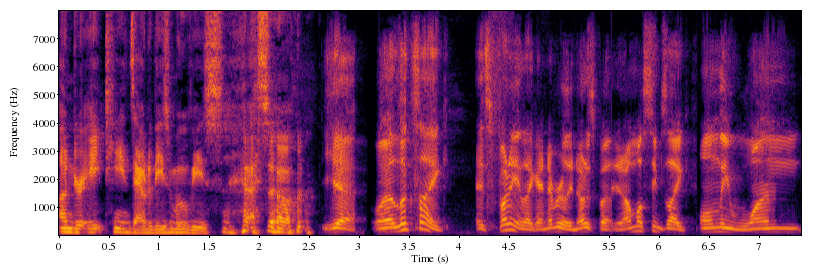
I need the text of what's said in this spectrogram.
under 18s out of these movies. so Yeah. Well, it looks like it's funny like I never really noticed, but it almost seems like only one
